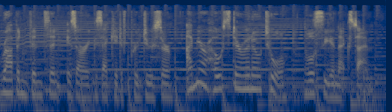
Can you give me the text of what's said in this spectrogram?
Robin Vincent is our executive producer. I'm your host, Erin O'Toole. We'll see you next time.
